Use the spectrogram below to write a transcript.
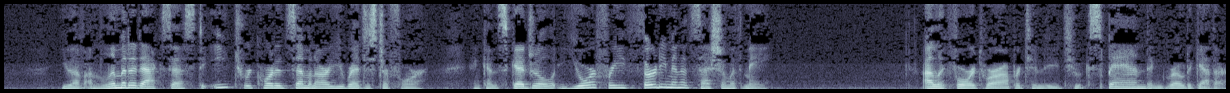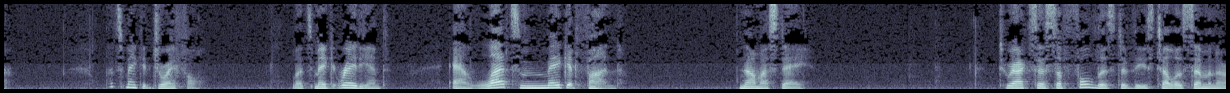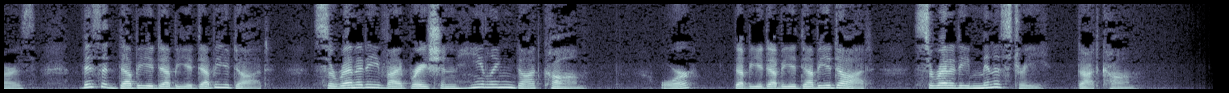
you have unlimited access to each recorded seminar you register for and can schedule your free 30 minute session with me. I look forward to our opportunity to expand and grow together. Let's make it joyful. Let's make it radiant. And let's make it fun. Namaste. To access a full list of these teleseminars, visit www.serenityvibrationhealing.com or www.serenityvibrationhealing.com serenityministry.com.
